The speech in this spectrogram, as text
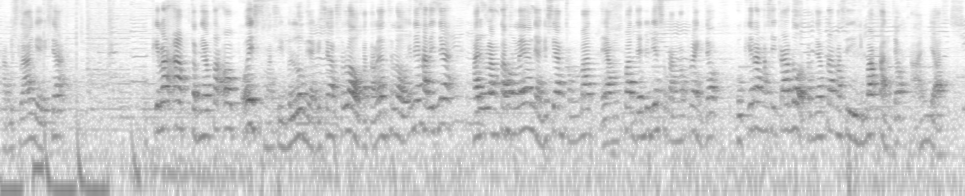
Habis lagi guys ya. Kira up, ternyata off. Wis, masih belum ya guys ya. Slow, kata Leon slow. Ini harinya hari ulang tahun Leon ya guys yang keempat, yang empat. Jadi dia suka ngeprank, cok. Kukira ngasih kado, ternyata ngasih jebakan, cok. Anjas.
